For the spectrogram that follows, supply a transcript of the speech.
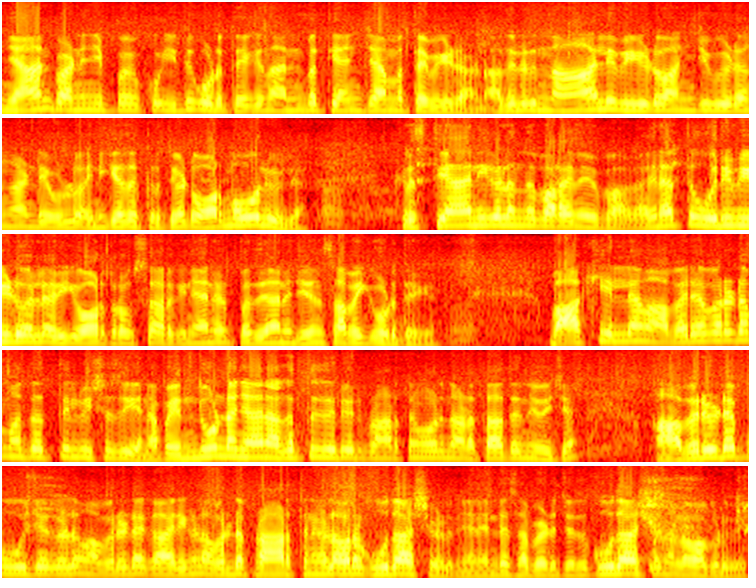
ഞാൻ പണിഞ്ഞിപ്പോൾ ഇത് കൊടുത്തേക്കുന്ന അൻപത്തി അഞ്ചാമത്തെ വീടാണ്. അതിലൊരു നാല് വീടോ അഞ്ച് വീടോ എങ്ങാണ്ടേ ഉള്ളൂ. എനിക്കത് കൃത്യമായിട്ട് ഓർമ്മ പോലും ഇല്ല. ക്രിസ്ത്യാനികൾ എന്ന് പറയുന്ന വിഭാഗം. അതിനകത്ത് ഒരു വീടും അല്ല എനിക്ക് ഓർത്തഡോക്സുകാർക്ക് ഞാൻ പ്രതിദാനം ചെയ്യുന്ന സഭയ്ക്ക് കൊടുത്തേക്ക് ബാക്കിയെല്ലാം അവരവരുടെ മതത്തിൽ വിശ്വസിക്കാൻ അപ്പോൾ എന്തുകൊണ്ടാണ് ഞാൻ അകത്ത് കയറി ഒരു പ്രാർത്ഥന പോലും നടത്താത്തതെന്ന് ചോദിച്ചാൽ അവരുടെ പൂജകളും അവരുടെ കാര്യങ്ങളും അവരുടെ പ്രാർത്ഥനകളും അവരുടെ കൂതാശകളും. ഞാൻ എന്റെ സഭയുടെ ചേർത്ത് കൂതാശ എന്നുള്ള വാക്കെടുക്കും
